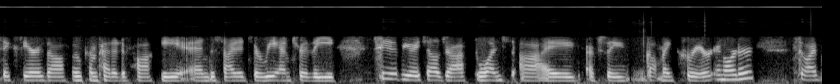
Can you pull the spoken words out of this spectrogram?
six years off of competitive hockey and decided to re-enter the CWHL draft once I actually got my career in order. So I've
